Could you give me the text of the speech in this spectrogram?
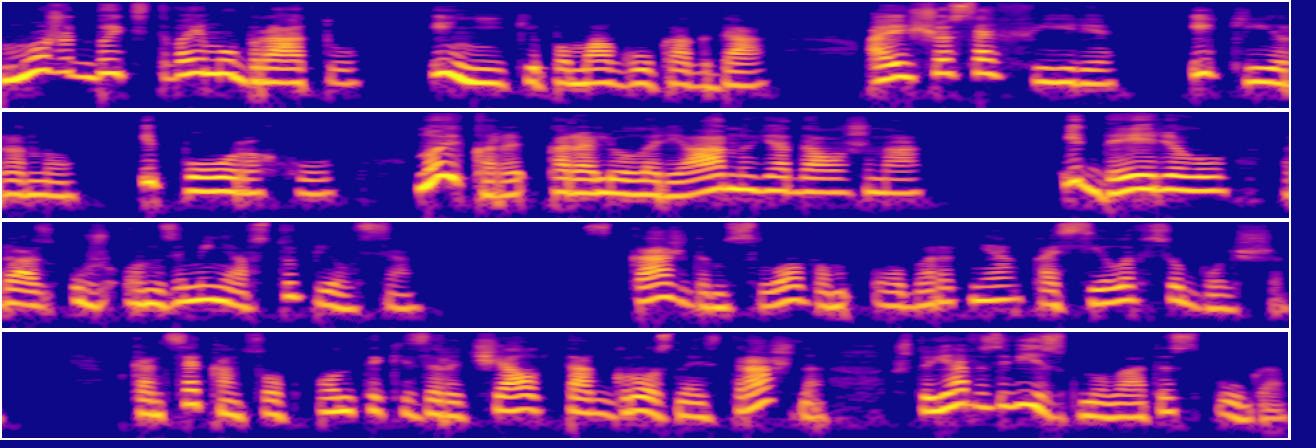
может быть, твоему брату и Нике помогу когда, а еще Сафире и Кирану и Пороху, ну и королю Лариану я должна, и Дерилу раз уж он за меня вступился. С каждым словом оборотня косило все больше. В конце концов он таки зарычал так грозно и страшно, что я взвизгнула от испуга.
